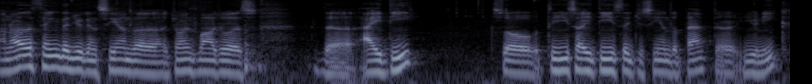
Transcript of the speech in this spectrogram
Another thing that you can see on the joint module is the ID. So these IDs that you see in the back, they're unique.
